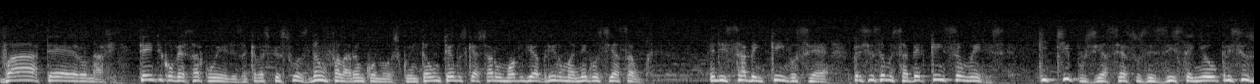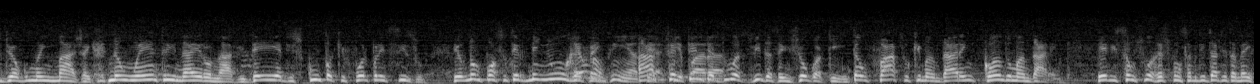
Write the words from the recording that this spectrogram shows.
Vá até a aeronave. Tente conversar com eles. Aquelas pessoas não falarão conosco. Então temos que achar um modo de abrir uma negociação. Eles sabem quem você é. Precisamos saber quem são eles. Que tipos de acessos existem? Eu preciso de alguma imagem. Não entre na aeronave. Dê a desculpa que for preciso. Eu não posso ter nenhum refém. Eu não vim até Há aqui 72 vidas em jogo aqui. Então faça o que mandarem quando mandarem. Eles são sua responsabilidade também.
